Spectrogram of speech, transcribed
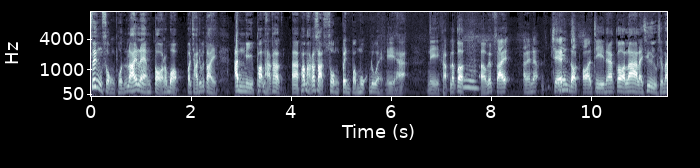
ซึ่งส่งผลร้ายแรงต่อระบอบประชาธิปไตย อันมีพระมหากษัตริย์อ่าพระมหากษัตริย์ทรงเป็นประมุขด้วยนี่ฮะนี่ครับ แล้วก็เอ่อเว็บไซต์อะไรนะ change.org นะก็ล่ารายชื่ออยู่ใช่ไหม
